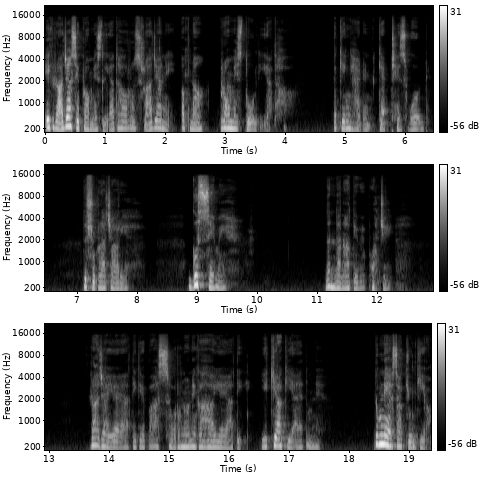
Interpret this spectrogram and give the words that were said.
एक राजा से प्रॉमिस लिया था और उस राजा ने अपना प्रॉमिस तोड़ दिया था। The king had and kept his word तो शुक्राचार्य गुस्से में दंदनाते हुए पहुँचे। राजा ययाति के पास और उन्होंने कहा, ययाति, ये क्या किया है तुमने? तुमने ऐसा क्यों किया?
